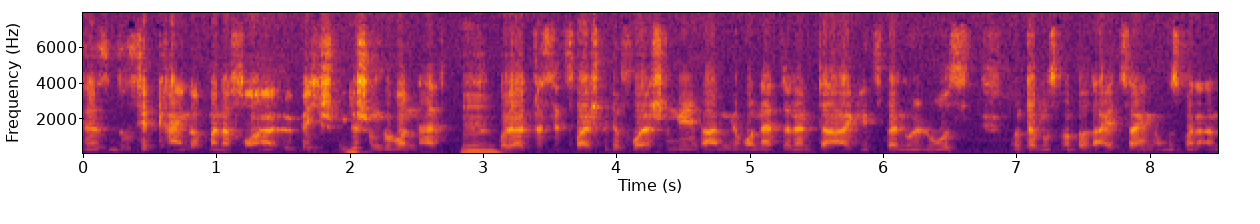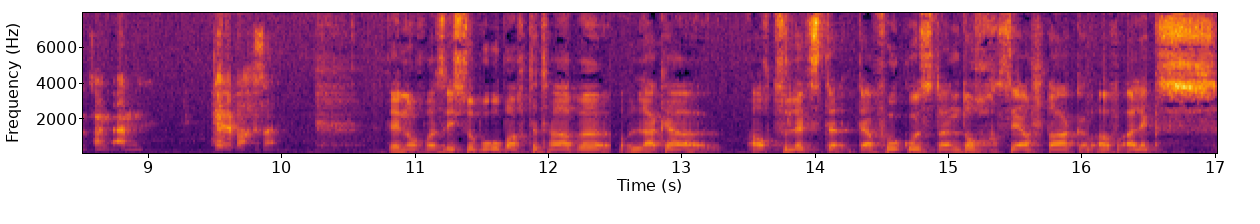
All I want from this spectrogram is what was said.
Das interessiert keinen, ob man da vorher irgendwelche Spiele schon gewonnen hat mhm. oder dass jetzt zwei Spiele vorher schon geraden gewonnen hat, sondern da geht es bei Null los und da muss man bereit sein und muss man Anfang an hellwach sein. Dennoch, was ich so beobachtet habe, ja auch zuletzt der, der, Fokus dann doch sehr stark auf Alex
